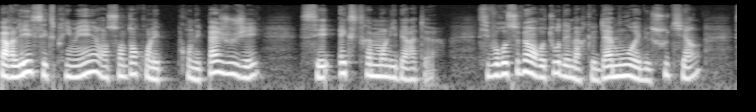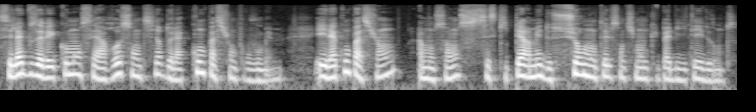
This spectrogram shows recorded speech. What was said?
Parler, s'exprimer, en sentant qu'on n'est pas jugé, c'est extrêmement libérateur. Si vous recevez en retour des marques d'amour et de soutien, c'est là que vous avez commencé à ressentir de la compassion pour vous-même. Et la compassion, à mon sens, c'est ce qui permet de surmonter le sentiment de culpabilité et de honte.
